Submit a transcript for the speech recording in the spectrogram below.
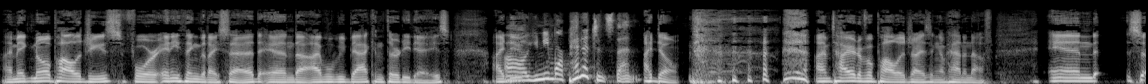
I make no apologies for anything that I said, and uh, I will be back in 30 days. I do. Oh, you need more penitence then. I don't. I'm tired of apologizing. I've had enough. And so,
